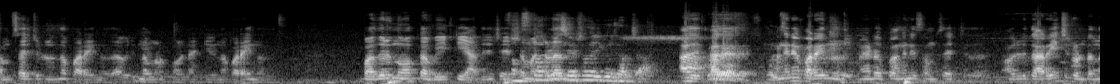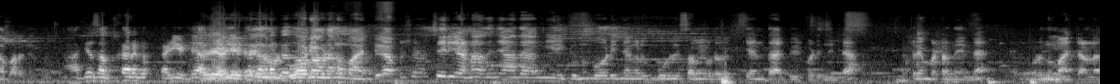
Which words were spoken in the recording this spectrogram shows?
സംസാരിച്ചിട്ടുണ്ടെന്നാണ് പറയുന്നത്. അവർ നമ്മളെ കോൺടാക്ട് ചെയ്യുന്ന പറയുന്നത്. അപ്പൊ അതൊരു നോക്കാം വെയിറ്റ് ചെയ്യാം. അതിനുശേഷം മറ്റുള്ള അതെ അതെ അതെ. അങ്ങനെ പറയുന്നത്. മാഡം ഇപ്പൊ അങ്ങനെ സംസാരിച്ചത്. അവരിത് അറിയിച്ചിട്ടുണ്ടെന്നാ പറഞ്ഞത്. ആദ്യം സംസ്കാരം കഴിയട്ടെ അത് നമുക്ക് ബോഡി അവിടെ മാറ്റുക പക്ഷെ ശരിയാണ്. അത് ഞാൻ അത് അംഗീകരിക്കുന്നു. ബോഡി ഞങ്ങൾ കൂടുതൽ സമയം ഇവിടെ വെക്കാൻ താല്പര്യപ്പെടുന്നില്ല. എത്രയും പെട്ടെന്ന് തന്നെ ഇവിടെ നിന്ന് മാറ്റാനുള്ള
